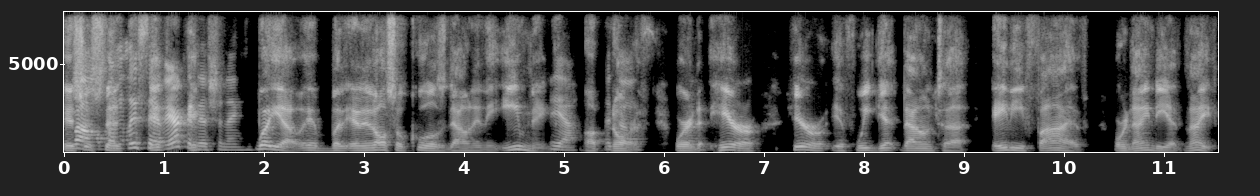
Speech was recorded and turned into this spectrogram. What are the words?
It's well, just that at least they have it- air it- conditioning. well, yeah, it- but and it also cools down in the evening yeah. up north. does. Where it- here, here, if we get down to 85 or 90 at night,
